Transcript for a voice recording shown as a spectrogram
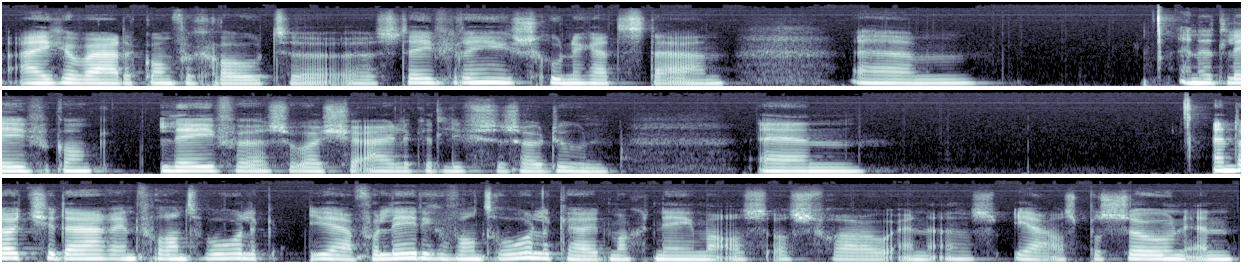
eigen waarde kan vergroten, steviger in je schoenen gaat staan. En het leven kan leven zoals je eigenlijk het liefste zou doen. En, en dat je daarin verantwoordelijk, ja, volledige verantwoordelijkheid mag nemen als, als vrouw en als, ja, als persoon. En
